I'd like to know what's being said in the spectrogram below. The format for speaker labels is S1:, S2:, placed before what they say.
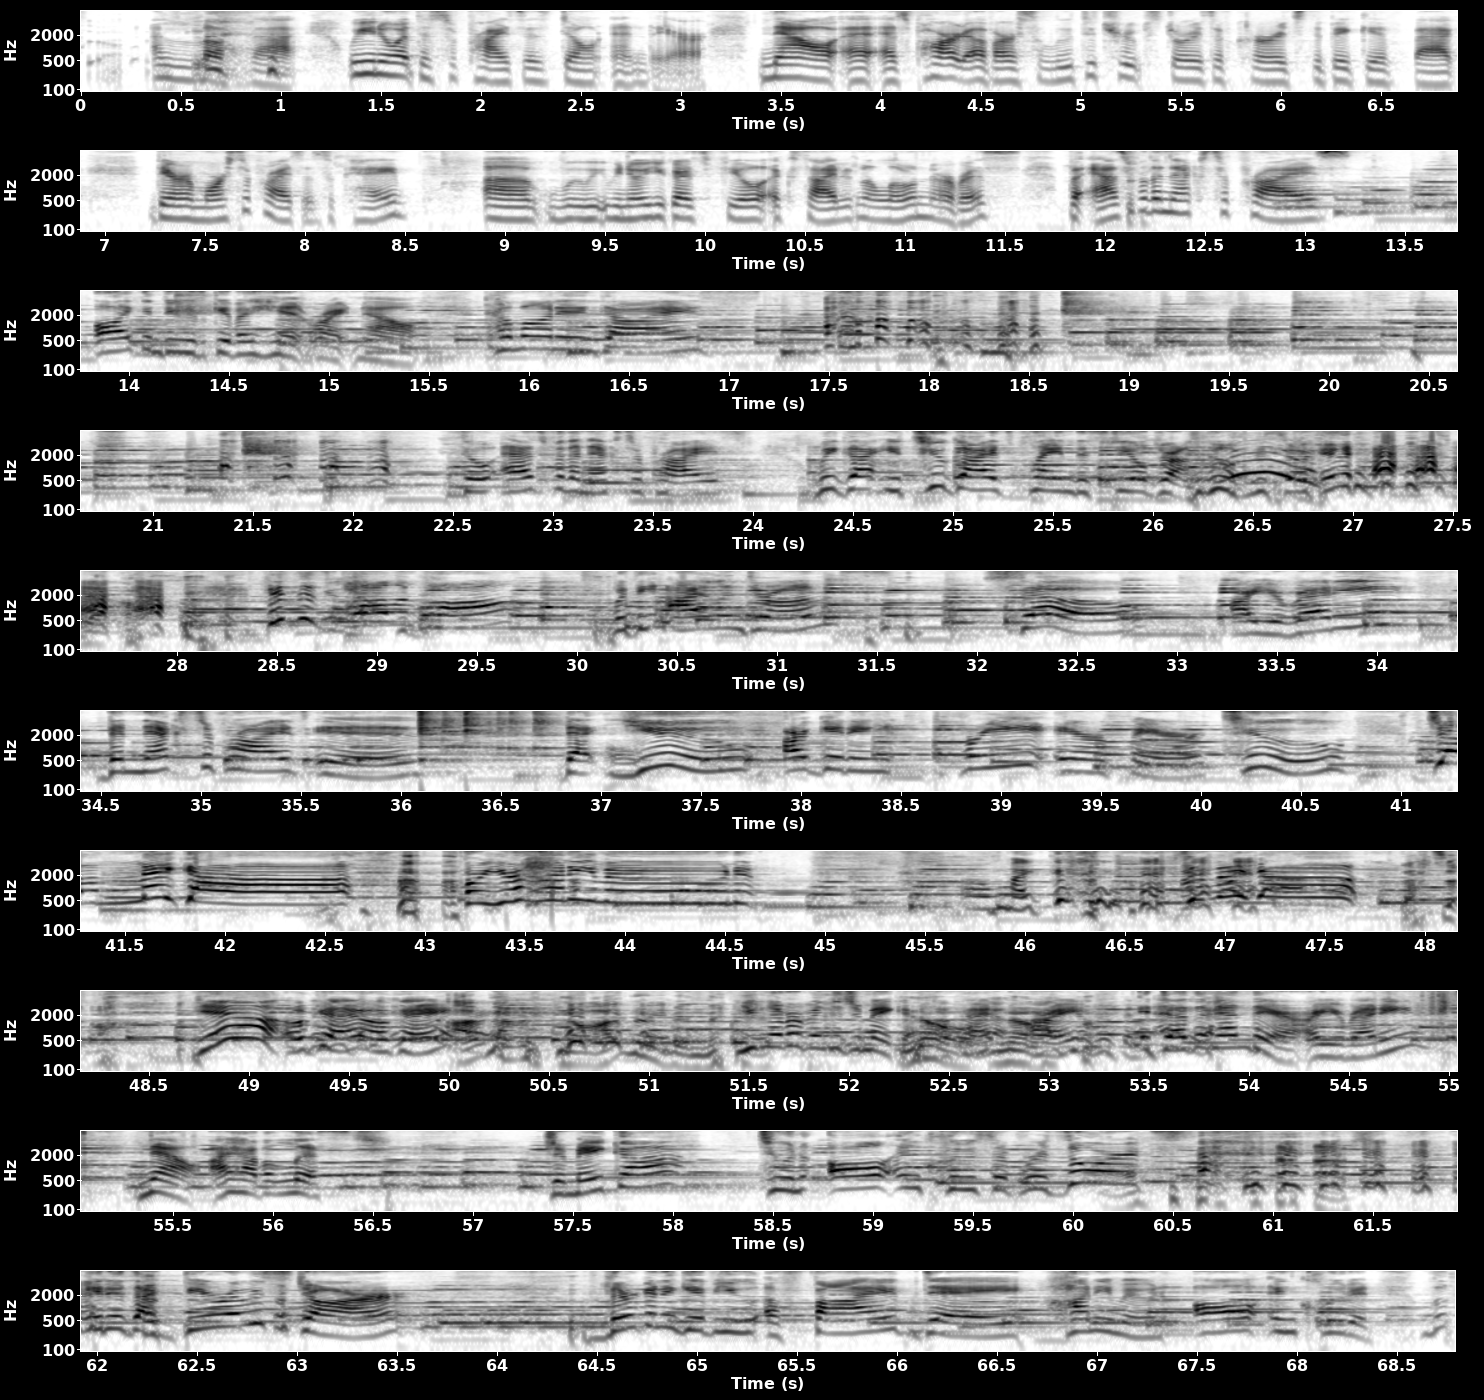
S1: So
S2: I love that. Well, you know what? The surprises don't end there. Now, as part of our Salute to Troops Stories of Courage, the big give back, there are more surprises, okay? Um, we, we know you guys feel excited and a little nervous, but as for the next surprise, all I can do is give a hint right now. Come on in, guys. so, as for the next surprise, we got you two guys playing the steel drum. with the Island Drums. So, are you ready? The next surprise is that you are getting free airfare to Jamaica for your honeymoon.
S3: Oh my goodness.
S2: Jamaica!
S1: that's a,
S2: Yeah, okay, okay.
S1: I've never no, I've never been there.
S2: You've never been to Jamaica?
S1: No,
S2: okay.
S1: no.
S2: All right. It doesn't end there. Are you ready? Now, I have a list Jamaica to an all inclusive resort. it is Ibero Star. They're going to give you a five day honeymoon, all included. Look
